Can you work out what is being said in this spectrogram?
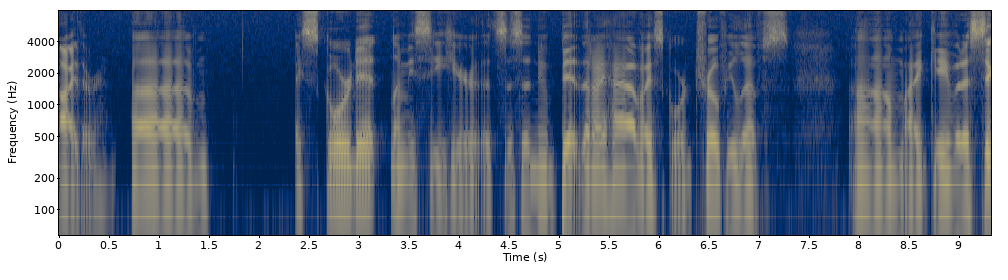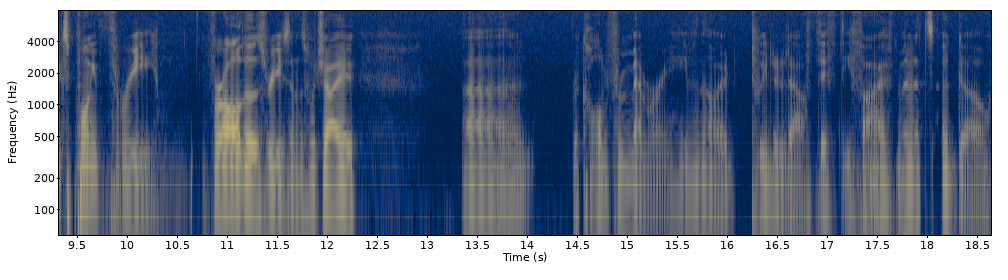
either. Um, I scored it. Let me see here. It's just a new bit that I have. I scored trophy lifts. Um, I gave it a 6.3 for all those reasons, which I uh, recalled from memory, even though I tweeted it out 55 minutes ago.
